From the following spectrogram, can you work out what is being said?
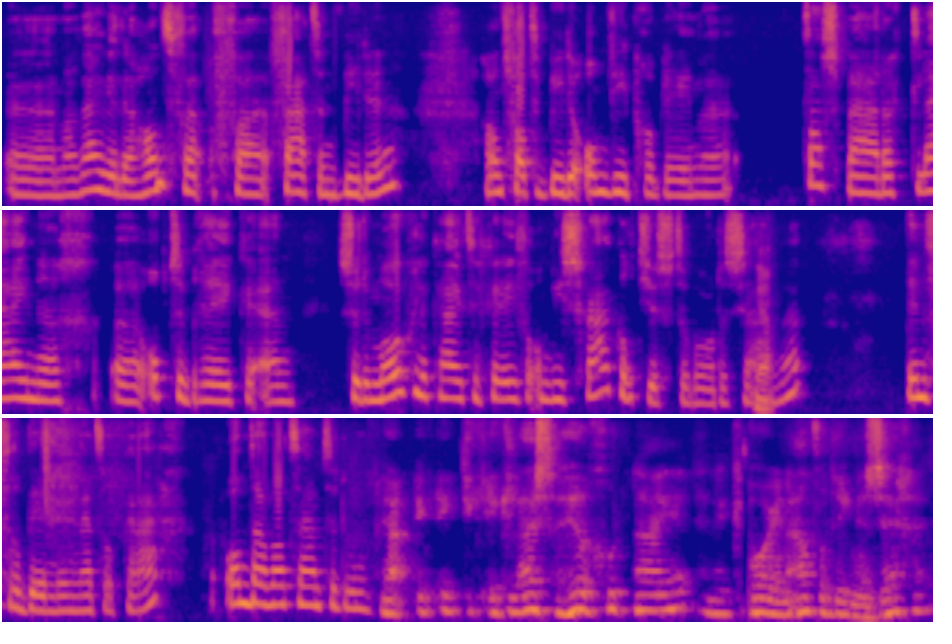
Uh, maar wij willen handvaten bieden, handvatten bieden om die problemen tastbaarder, kleiner uh, op te breken en ze de mogelijkheid te geven om die schakeltjes te worden samen. Ja. In verbinding met elkaar om daar wat aan te doen. Ja, ik, ik, ik luister heel goed naar je en ik hoor je een aantal dingen zeggen.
